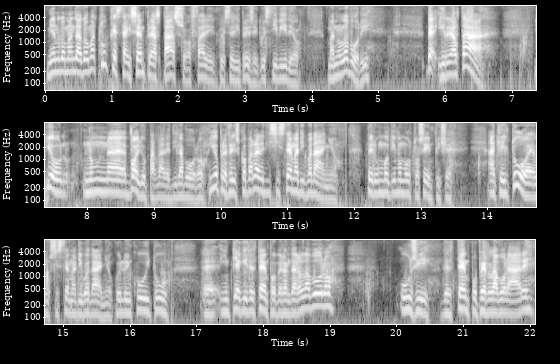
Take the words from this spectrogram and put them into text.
Mi hanno domandato, ma tu che stai sempre a spasso a fare queste riprese, questi video, ma non lavori? Beh, in realtà io non eh, voglio parlare di lavoro, io preferisco parlare di sistema di guadagno per un motivo molto semplice. Anche il tuo è un sistema di guadagno, quello in cui tu eh, impieghi del tempo per andare al lavoro, usi del tempo per lavorare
